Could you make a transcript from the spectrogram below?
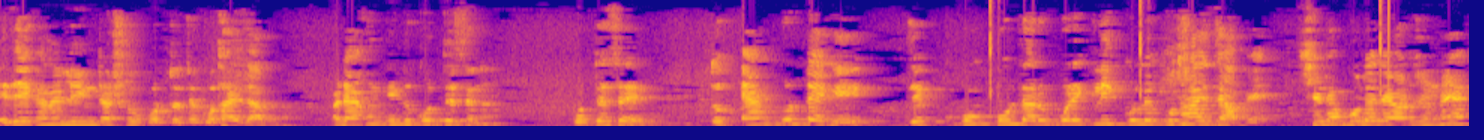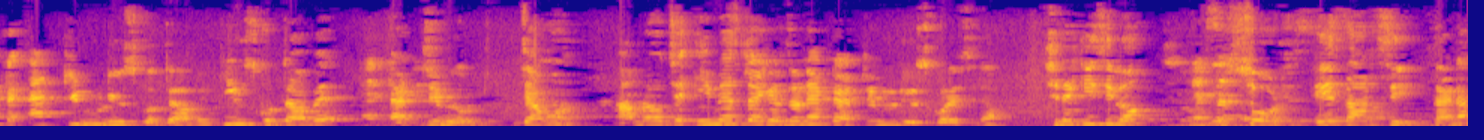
এই যে এখানে লিংকটা শো করতো যে কোথায় যাবে? বাট এখন কিন্তু করতেছে না। করতেছে? তো অ্যাঙ্কর ট্যাগে যে কোনটার উপরে ক্লিক করলে কোথায় যাবে সেটা বলে দেওয়ার জন্য একটা অ্যাট্রিবিউট ইউজ করতে হবে। কি ইউজ করতে হবে? অ্যাট্রিবিউট যেমন আমরা হচ্ছে ইমেজ ট্যাগের জন্য একটা অ্যাট্রিবিউট ইউজ করেছিলাম। সেটা কি ছিল? সোর্স এস আর সি তাই না?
